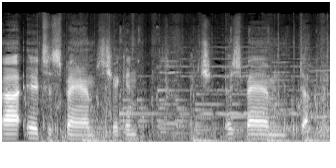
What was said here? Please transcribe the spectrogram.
Uh, it's a spam chicken. A, ch a spam duckling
